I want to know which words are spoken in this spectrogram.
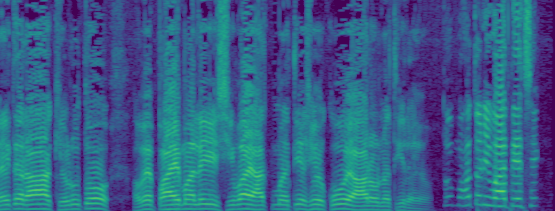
નહીતર આ ખેડૂતો હવે પાયમાં લઈ સિવાય આત્મહત્યા છે કોઈ આરો નથી રહ્યો. તો મહત્વની વાત એ છે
